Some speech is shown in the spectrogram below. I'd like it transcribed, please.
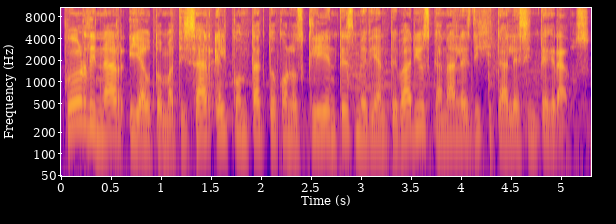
coordinar y automatizar el contacto con los clientes mediante varios canales digitales integrados.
